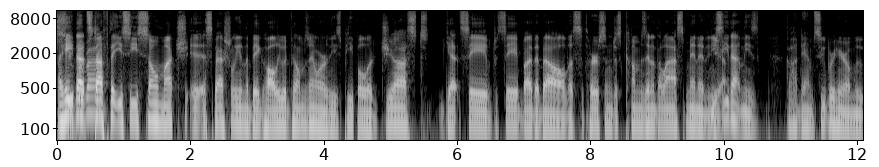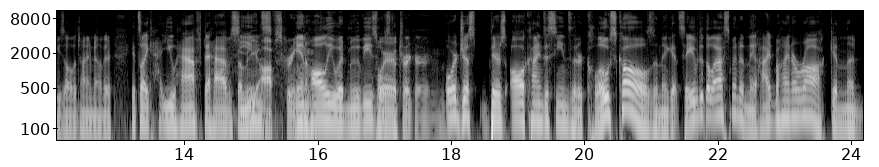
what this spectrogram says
I hate super that bad. stuff that you see so much, especially in the big Hollywood films now, where these people are just get saved, saved by the bell. This person just comes in at the last minute, and you Yeah. see that in these goddamn superhero movies all the time now. There, it's like you have to have Somebody scenes off screen in Hollywood movies Pulls where the trigger. And, or just there's all kinds of scenes that are close calls and they get saved at the last minute and they hide behind a rock and the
